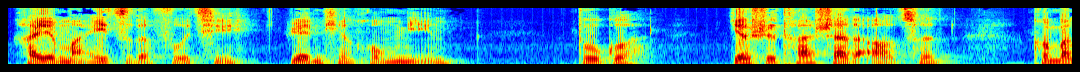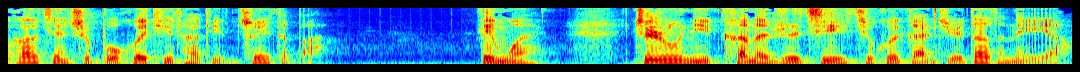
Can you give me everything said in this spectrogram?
还有麻衣子的父亲原田宏明。不过，要是他杀的奥村，恐怕高见是不会替他顶罪的吧。另外，正如你看了日记就会感觉到的那样，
